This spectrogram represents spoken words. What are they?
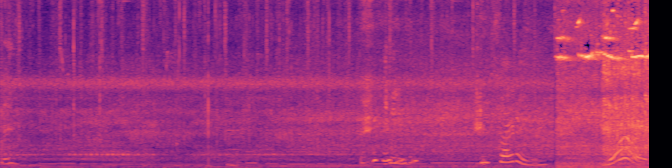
Come here. excited. What?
